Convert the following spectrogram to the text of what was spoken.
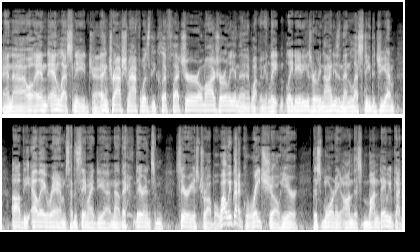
and uh, well and and Les Snead. Yeah. I think Draft Schmaft was the Cliff Fletcher homage early in the what maybe late late eighties, early nineties, and then Les Snead, the GM of the LA Rams, had the same idea. Now they're they're in some serious trouble. Wow, we've got a great show here this morning on this Monday. We've got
